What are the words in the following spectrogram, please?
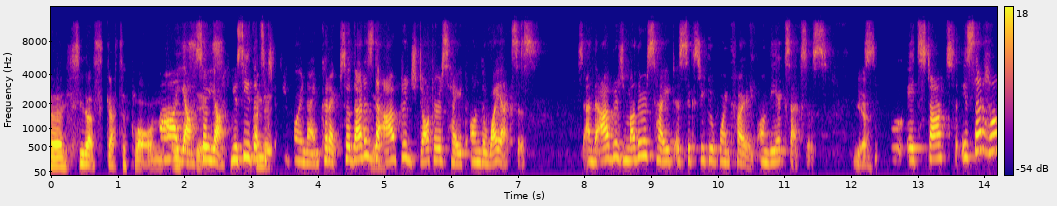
uh, you see that scatter plot on. Ah, yeah. So yeah, you see that And sixty-three point nine, correct. So that is the Yeah. average daughter's height on the y-axis, and the average mother's height is sixty-two point five on the x-axis. Yeah. So it starts. Is that how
